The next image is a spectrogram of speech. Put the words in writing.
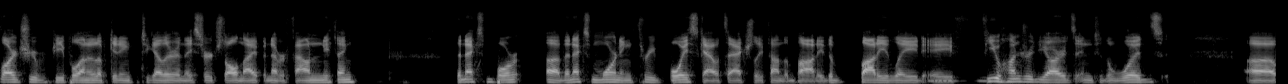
large group of people ended up getting together and they searched all night but never found anything. The next uh, the next morning, three Boy Scouts actually found the body. The body laid a few hundred yards into the woods, uh,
